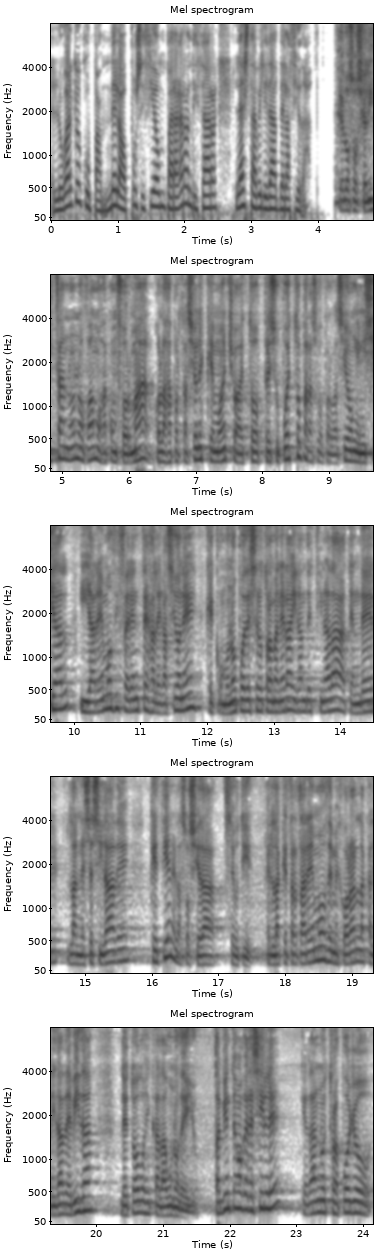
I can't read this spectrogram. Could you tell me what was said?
el lugar que ocupan de la oposición para garantizar la estabilidad de la ciudad que los socialistas no nos vamos a conformar con las aportaciones que hemos hecho a estos presupuestos para su aprobación inicial y haremos diferentes alegaciones que, como no puede ser de otra manera, irán destinadas a atender las necesidades que tiene la sociedad ceutí, en la que trataremos de mejorar la calidad de vida de todos y cada uno de ellos. También tengo que decirle que dar nuestro apoyo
